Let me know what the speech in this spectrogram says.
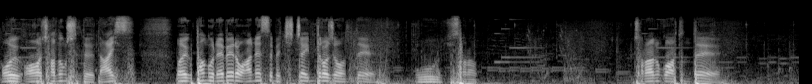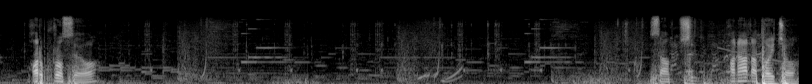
어이 어 자동 실드 나이스. 와 이거 방금 레벨업 안 했으면 진짜 힘들어졌는데. 오 이 사람. 잘하는 것 같은데 바로 풀었어요. 이 사람 실 하나 하나 더 있죠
